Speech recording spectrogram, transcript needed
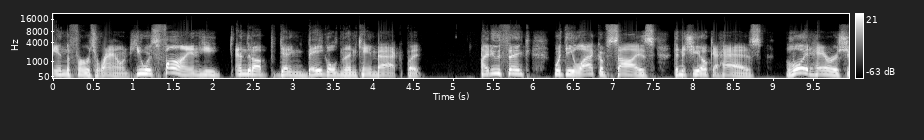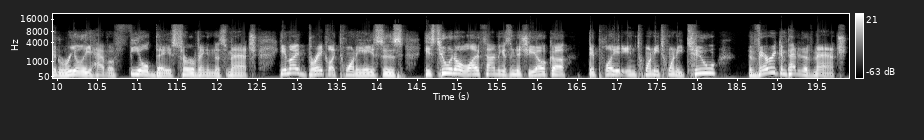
in the first round. He was fine. He ended up getting bageled and then came back, but I do think with the lack of size that Nishioka has, Lloyd Harris should really have a field day serving in this match. He might break like 20 aces. He's 2 0 lifetime against Nishioka. They played in 2022. A very competitive match.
